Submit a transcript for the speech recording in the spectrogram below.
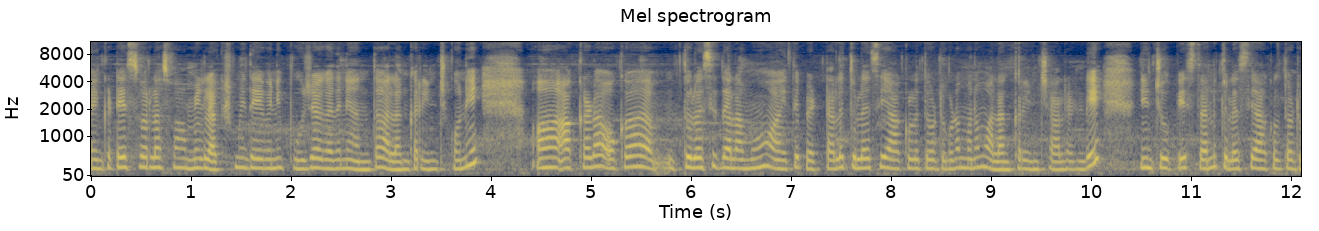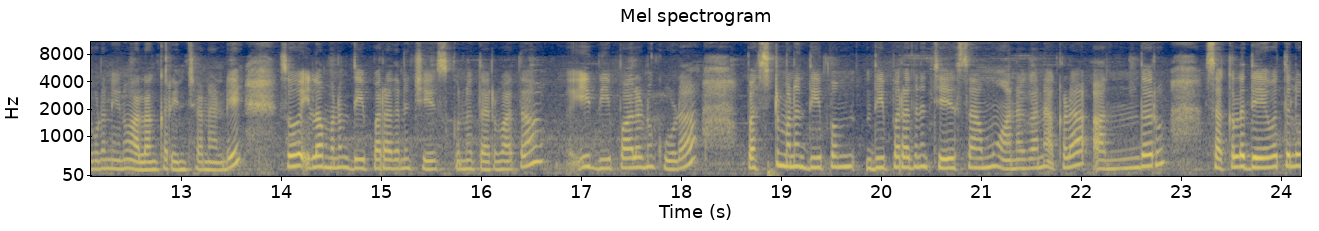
వెంకటేశ్వర్ల స్వామి లక్ష్మీదేవిని పూజా గదిని అంతా అలంకరించుకొని అక్కడ ఒక తులసి దళము అయితే పెట్టాలి. తులసి ఆకులతోటి కూడా మనం అలంకరించాలండి. నేను చూపిస్తాను తులసి ఆకులతోటి కూడా నేను అలంకరించానండి. సో ఇలా మనం దీపారాధన చేసుకున్న తర్వాత ఈ దీపాలను కూడా ఫస్ట్ మనం దీపం దీపారాధన చేసాము అనగానే అక్కడ అందరూ సకల దేవతలు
